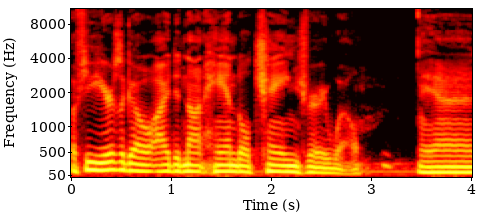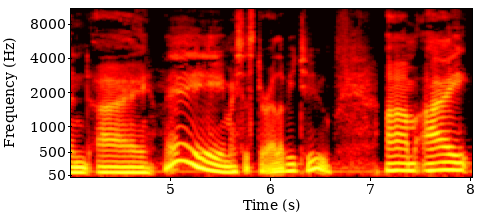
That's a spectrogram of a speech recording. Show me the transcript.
a few years ago I did not handle change very well, and I, hey, my sister, I love you too. Um, I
